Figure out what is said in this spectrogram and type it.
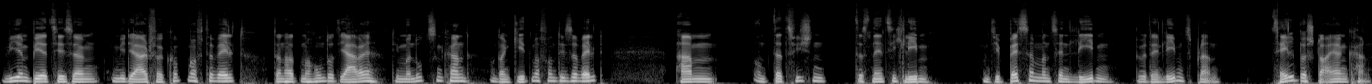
Wir im BRC sagen, im Idealfall kommt man auf der Welt, dann hat man 100 Jahre, die man nutzen kann und dann geht man von dieser Welt. Ähm, und dazwischen, das nennt sich Leben. Und je besser man sein Leben über den Lebensplan selber steuern kann,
